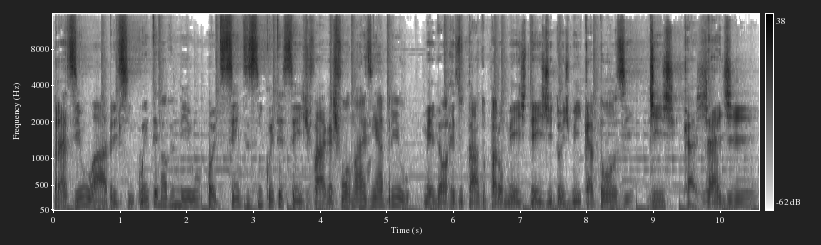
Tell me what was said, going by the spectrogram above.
Brasil abre 59.856 vagas formais em abril, melhor resultado para o mês desde 2014, diz Caged.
